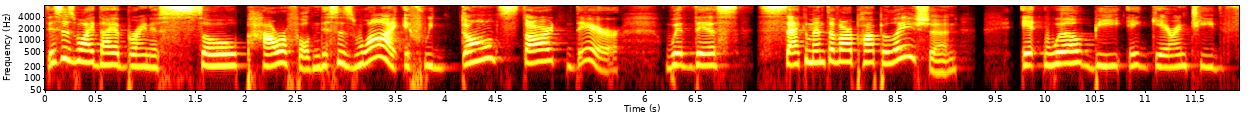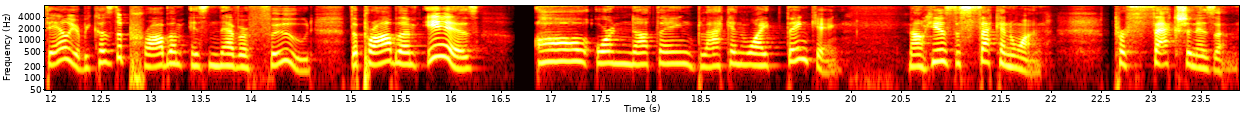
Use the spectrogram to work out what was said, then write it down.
This is why diet brain is so powerful. And this is why, if we don't start there with this segment of our population, it will be a guaranteed failure because the problem is never food. The problem is all or nothing black and white thinking. Now, here's the second one perfectionism.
